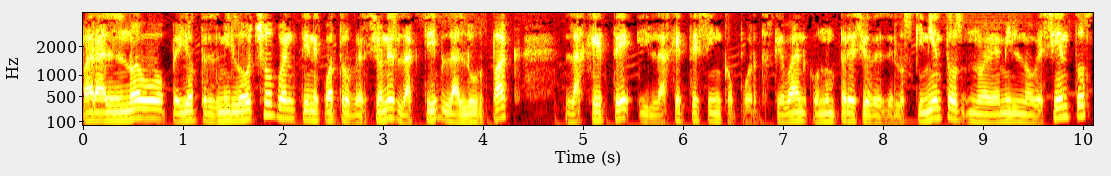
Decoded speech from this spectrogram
para el nuevo Peugeot 3008? Bueno, tiene cuatro versiones, la Active, la Lurpack, la GT y la GT 5 puertas, que van con un precio desde los 509.900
